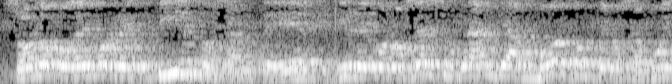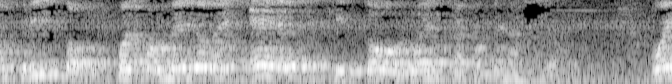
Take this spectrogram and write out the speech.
Solo podemos rendirnos ante Él y reconocer su grande amor con que nos amó en Cristo, pues por medio de Él quitó nuestra condenación. Fue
